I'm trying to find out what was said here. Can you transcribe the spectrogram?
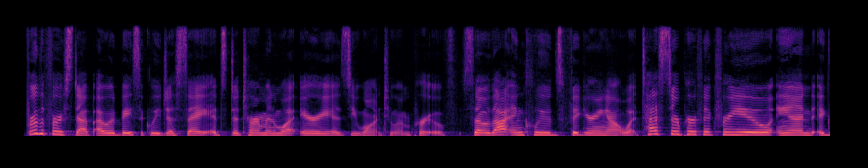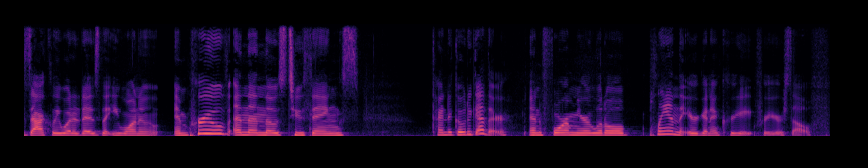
For the first step, I would basically just say it's determine what areas you want to improve. So that includes figuring out what tests are perfect for you and exactly what it is that you want to improve. And then those two things kind of go together and form your little plan that you're going to create for yourself.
